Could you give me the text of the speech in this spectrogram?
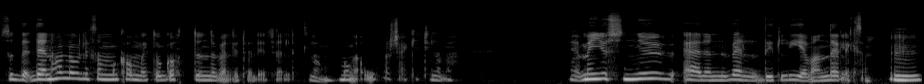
Så de- den har nog liksom kommit och gått under väldigt, väldigt, väldigt lång, många år säkert till och med. Men just nu är den väldigt levande liksom. Mm.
